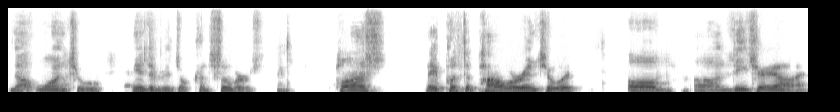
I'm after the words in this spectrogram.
not one to individual consumers. Plus, they put the power into it of uh, DJI.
